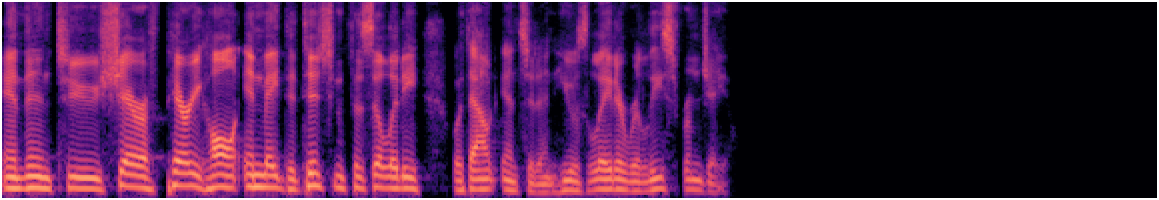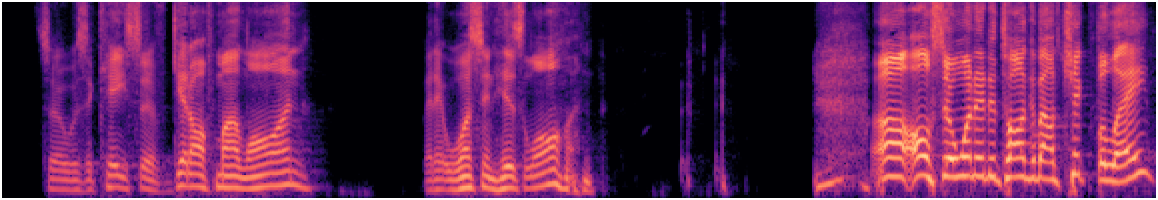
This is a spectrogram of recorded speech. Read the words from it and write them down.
and then to Sheriff Perry Hall inmate detention facility without incident. He was later released from jail. So it was a case of get off my lawn, but it wasn't his lawn. uh, also, wanted to talk about Chick fil A.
